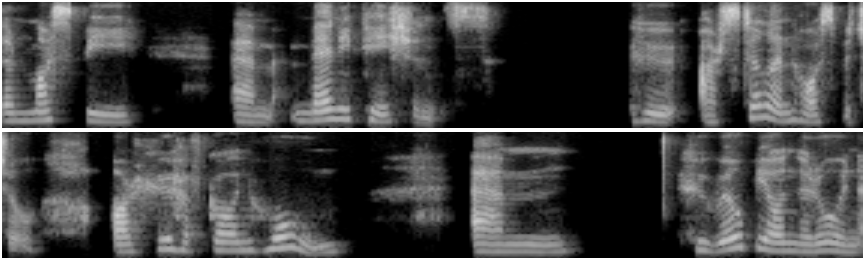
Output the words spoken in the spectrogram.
there must be um, many patients who are still in hospital or who have gone home um, who will be on their own.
